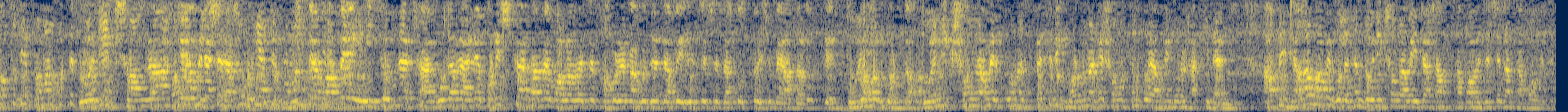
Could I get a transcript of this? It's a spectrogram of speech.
তথ্য দিয়ে প্রমাণ করতে দৈনিক সংগ্রামকে নিতে হবে এই জন্য ট্রাইব্যুনাল আইনে বলা হয়েছে খবরের কাগজে সেটা তথ্য হিসেবে আদালতকে গ্রহণ করতে হবে। দৈনিক সংগ্রামের কোন স্পেসিফিক ঘটনাকে সমর্থন করে আপনি কোনো সাক্ষী দেননি। আপনি ঢালাভাবে বলেছেন দৈনিক সংগ্রামে এটা ছাপা হয়েছে সেটা ছাপা হয়েছে।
